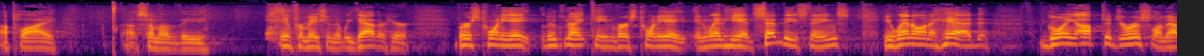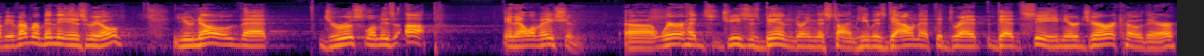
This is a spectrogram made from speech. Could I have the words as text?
apply uh, some of the information that we gather here. Verse 28, Luke 19, verse 28. And when he had said these things, he went on ahead, going up to Jerusalem. Now, if you've ever been to Israel, you know that Jerusalem is up in elevation. Uh, where had Jesus been during this time? He was down at the Dead Sea near Jericho there.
